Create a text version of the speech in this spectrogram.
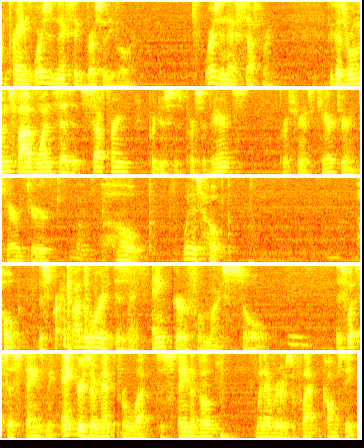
I'm praying, where's the next adversity, Lord? Where's the next suffering? Because Romans 5.1 says that suffering produces perseverance, perseverance character, and character hope. What is hope? Hope, described by the word, is an anchor for my soul. It's what sustains me. Anchors are meant for what? To sustain a boat whenever there's a flat calm sea?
